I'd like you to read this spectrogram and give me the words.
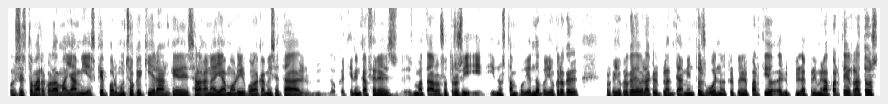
Pues esto me ha recordado Miami. Es que por mucho que quieran que salgan ahí a morir por la camiseta, lo que tienen que hacer es, matar a los otros y, no están pudiendo. Pero yo creo que, porque yo creo que de verdad que el planteamiento es bueno, que el primer partido, la primera parte de ratos,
